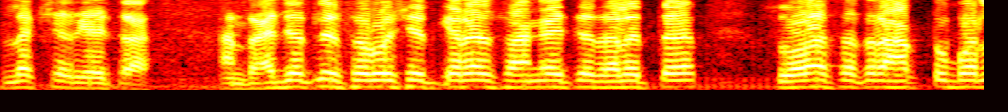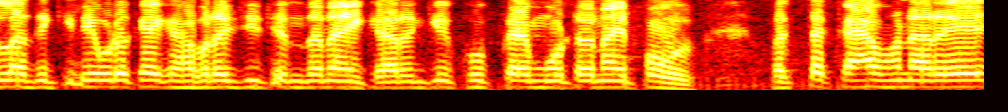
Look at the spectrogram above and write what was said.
लक्षात घ्यायचा. आणि राज्यातल्या सर्व शेतकऱ्याला सांगायचं झालं तर सोळा सतरा ऑक्टोबरला देखील एवढं काही घाबरायची चिंता नाही कारण की खूप काही मोठा नाही पाऊस. फक्त काय होणार आहे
